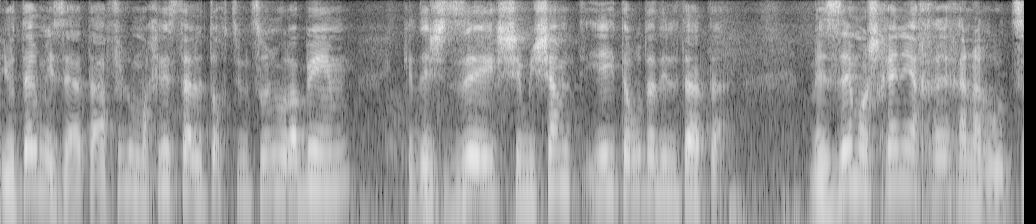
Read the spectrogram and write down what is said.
יותר מזה, אתה אפילו מכניס אותה לתוך צמצומים רבים, כדי שזה, שמשם תהיה התערותא דלתתא. וזה מושכני אחריך נרוץ.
